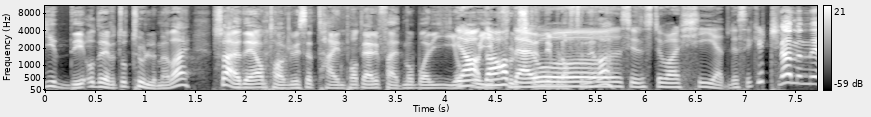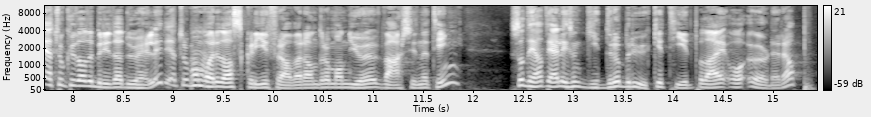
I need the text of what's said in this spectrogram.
giddet å drevet og tulle med deg, så er jo det antageligvis et tegn på at jeg er i ferd med å bare gi opp Ja, og gi da hadde jeg fullstendig blaffen i deg. jo syntes du var kjedelig, sikkert. Nei, men jeg tror ikke du hadde brydd deg, du heller. Jeg tror man bare da sklir fra hverandre, og man gjør hver sine ting. Så det at jeg liksom gidder å bruke tid på deg og ørnerapp, eh,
